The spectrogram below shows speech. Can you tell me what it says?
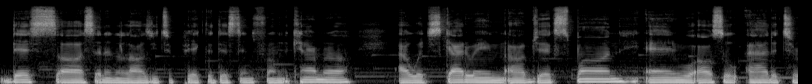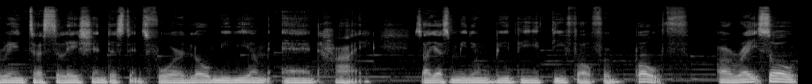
this uh, setting allows you to pick the distance from the camera at which scattering objects spawn and we'll also add a terrain tessellation distance for low, medium, and high. So I guess medium would be the default for both. All right. So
